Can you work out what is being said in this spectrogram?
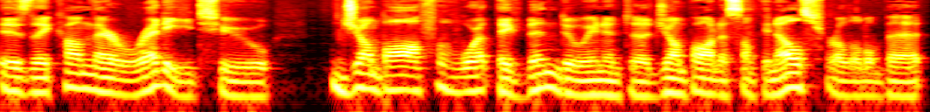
is they come there ready to jump off of what they've been doing and to jump onto something else for a little bit.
